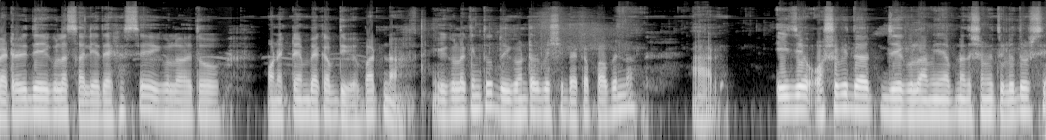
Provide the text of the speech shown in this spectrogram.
ব্যাটারি দিয়ে এগুলো চালিয়ে দেখাচ্ছে, এগুলো হয়তো অনেক টাইম ব্যাকআপ দিবে বাট না, এগুলো কিন্তু দুই ঘণ্টার বেশি ব্যাকআপ পাবেন না। আর এই যে অসুবিধা যেগুলো আমি আপনাদের সামনে তুলে ধরছি,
